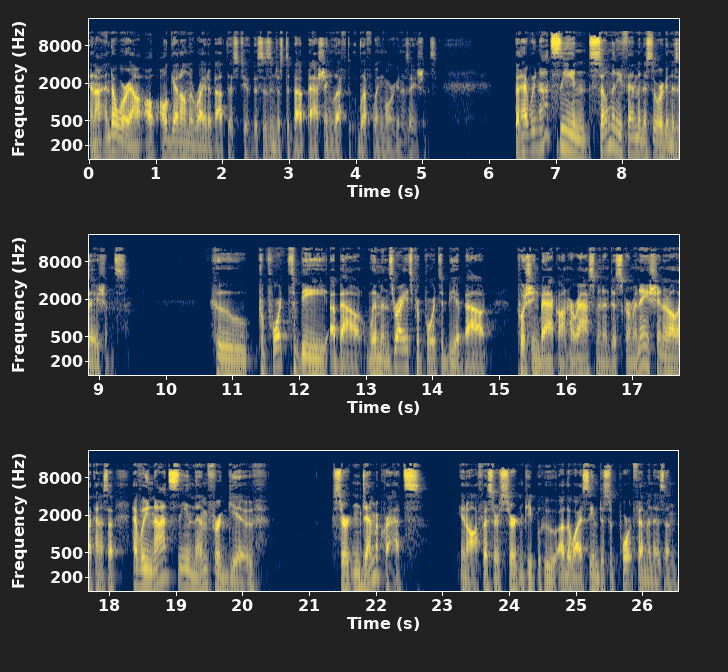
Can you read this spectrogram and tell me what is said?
and, I, and don't worry, I'll, I'll get on the right about this too. This isn't just about bashing left left wing organizations. But have we not seen so many feminist organizations who purport to be about women's rights, purport to be about pushing back on harassment and discrimination and all that kind of stuff? Have we not seen them forgive certain Democrats in office or certain people who otherwise seem to support feminism?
